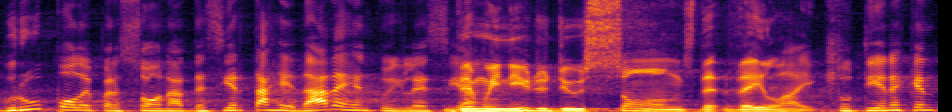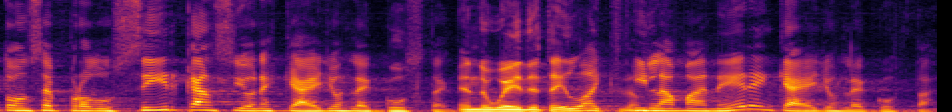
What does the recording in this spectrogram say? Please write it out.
grupo de personas de ciertas edades en tu iglesia, then we need to do songs that they like tú tienes que entonces producir canciones que a ellos les gusten in the way that they like y them. la manera en que a ellos les gusta.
